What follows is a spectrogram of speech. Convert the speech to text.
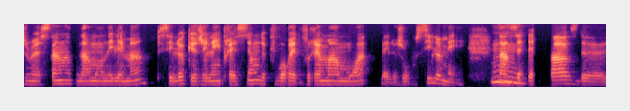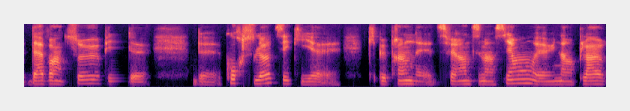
je me sens dans mon élément. C'est là que j'ai l'impression de pouvoir être vraiment moi. Bien, le jour aussi, là, mais dans mmh. cet espace d'aventure puis de, de course-là, tu sais, qui, euh, qui peut prendre euh, différentes dimensions, euh, une ampleur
